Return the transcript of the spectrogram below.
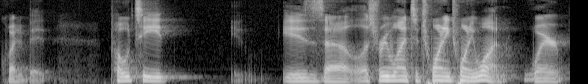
quite a bit. Poteet is uh, let's rewind to 2021 where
